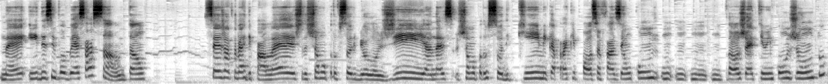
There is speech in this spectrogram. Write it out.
né, e desenvolver essa ação. Então, seja através de palestras, chama o professor de biologia, né, chama o professor de química para que possa fazer um, um, um, um projetinho em conjunto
